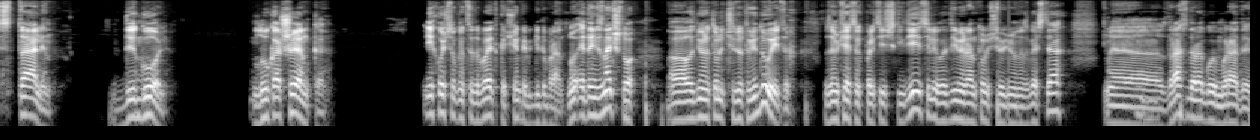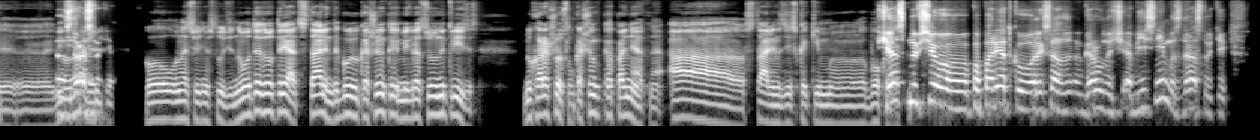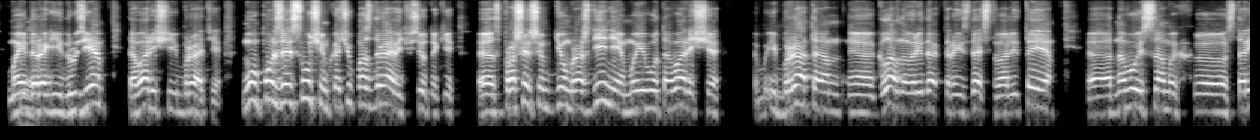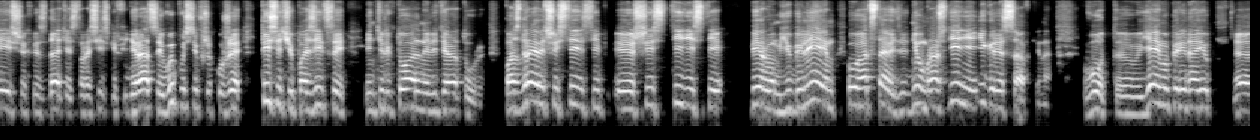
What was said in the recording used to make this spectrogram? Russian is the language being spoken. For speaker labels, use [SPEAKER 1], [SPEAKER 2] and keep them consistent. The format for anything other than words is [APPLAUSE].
[SPEAKER 1] Сталин, Деголь, Лукашенко. И хочется в конце добавить Ткаченко, Гидебрант. Но это не значит, что э, Владимир Анатольевич идет в ряду этих замечательных политических деятелей. Владимир Анатольевич сегодня у нас в гостях. Э, здравствуй, дорогой, мы рады
[SPEAKER 2] э, видеть. Здравствуйте.
[SPEAKER 1] У нас сегодня в студии. Ну вот это вот ряд. Сталин, Деголь, Лукашенко, миграционный кризис. Ну хорошо, с Лукашенко понятно. А Сталин здесь каким э, боком?
[SPEAKER 2] Сейчас мы все по порядку, Александр Гарунович, объясним. Здравствуйте, мои да. дорогие друзья, товарищи и братья. Ну, пользуясь случаем, хочу поздравить все-таки э, с прошедшим днем рождения моего товарища и брата, э, главного редактора издательства «Алитея», одного из самых э, старейших издательств Российской Федерации, выпустивших уже тысячи позиций интеллектуальной литературы. Поздравить 60, 61-м э, юбилеем, отставить днем рождения Игоря Савкина. Вот, я ему передаю,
